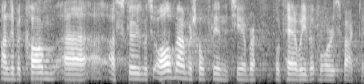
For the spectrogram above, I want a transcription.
and to become uh, a school which all members, hopefully in the chamber, will pay a wee bit more respect to.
